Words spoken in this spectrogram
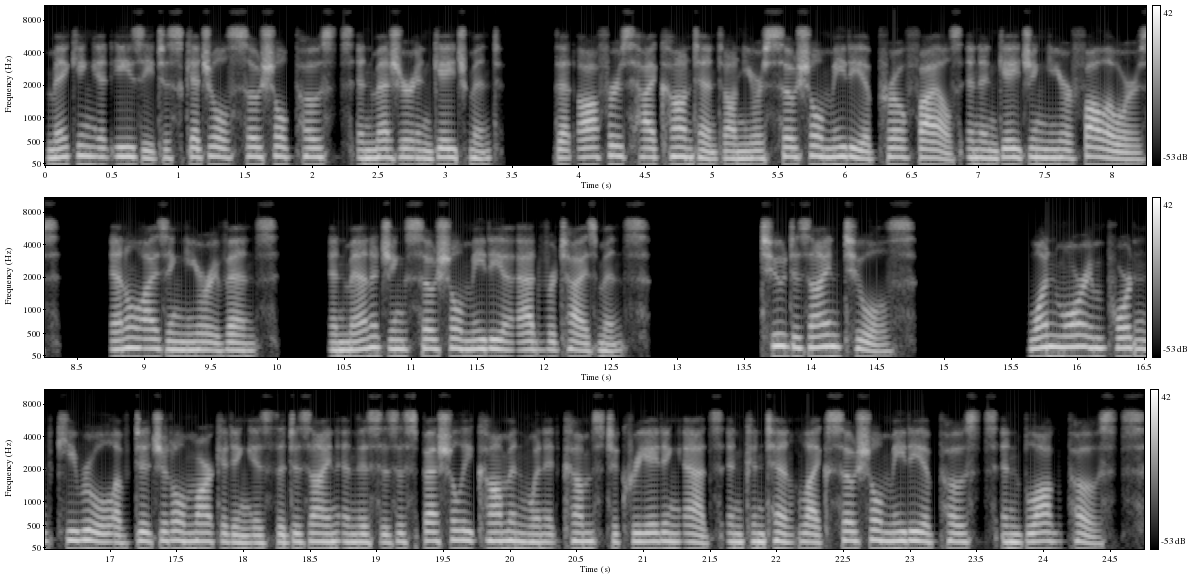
making it easy to schedule social posts and measure engagement, that offers high content on your social media profiles and engaging your followers, analyzing your events, and managing social media advertisements. 2. Design Tools One more important key rule of digital marketing is the design and this is especially common when it comes to creating ads and content like social media posts and blog posts.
